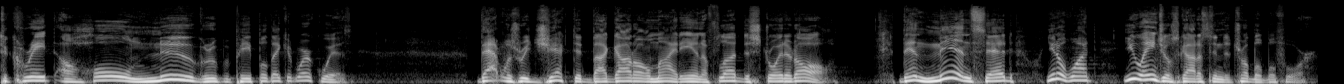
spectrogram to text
to create a whole new group of people they could work with. That was rejected by God Almighty, and a flood destroyed it all. Then men said, You know what? You angels got us into trouble before.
